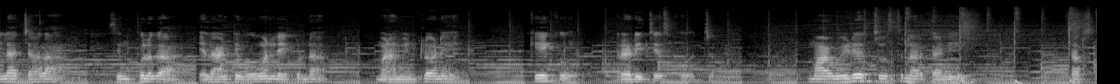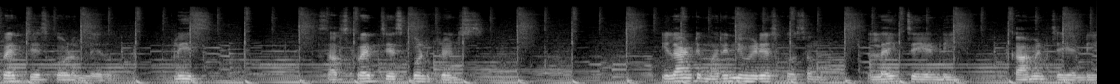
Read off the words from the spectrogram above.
ఇలా చాలా సింపుల్గా ఎలాంటి ఓవెన్ లేకుండా మనం ఇంట్లోనే కేకు రెడీ చేసుకోవచ్చు. మా వీడియోస్ చూస్తున్నారు కానీ సబ్స్క్రైబ్ చేసుకోవడం లేదు. ప్లీజ్ సబ్స్క్రైబ్ చేసుకోండి ఫ్రెండ్స్. ఇలాంటి మరిన్ని వీడియోస్ కోసం లైక్ చేయండి కామెంట్ చేయండి.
